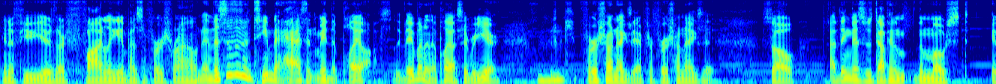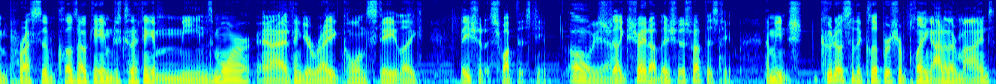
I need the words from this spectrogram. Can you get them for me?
in a few years they're finally getting past the first round, and this isn't a team that hasn't made the playoffs. Like, they've been in the playoffs every year, Mm-hmm. first round exit after first round exit. So I think this was definitely the most impressive closeout game, just because I think it means more. And I think you're right, Golden State like they should have swept this team. Oh yeah. Like straight up, they should have swept this team. I mean, sh- kudos to the Clippers for playing out of their minds.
